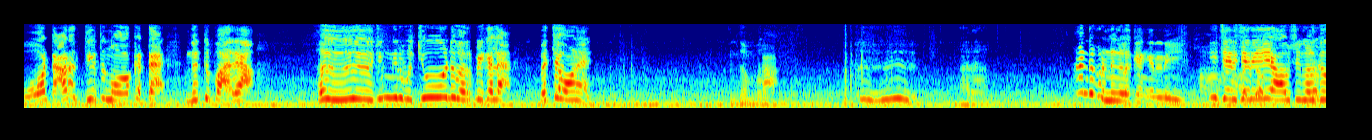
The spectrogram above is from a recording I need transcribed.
പോട്ടെ അവിടെ എത്തിയിട്ട് നോക്കട്ടെ. എന്നിട്ട് പറയാ. ഇങ്ങനെ വിളിച്ചോണ്ട് വെറുപ്പിക്കല്ലേ. വെച്ച പോണേ എന്താ? എന്റെ പെണ്ണുങ്ങളൊക്കെ എങ്ങനെയാണ്? ഈ? ഈ ചെറിയ ചെറിയ ആവശ്യങ്ങൾക്ക്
